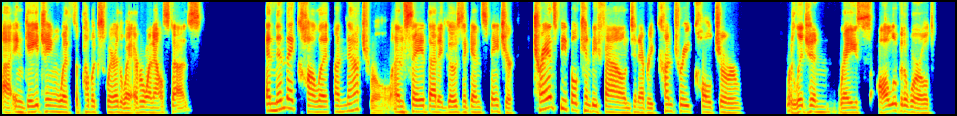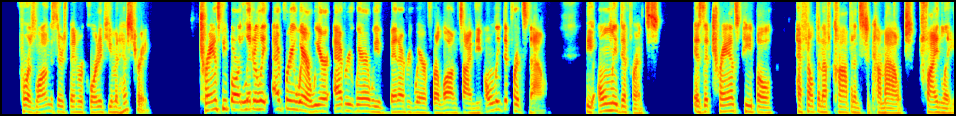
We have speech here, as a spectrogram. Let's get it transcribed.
uh, engaging with the public square the way everyone else does. And then they call it unnatural and say that it goes against nature. Trans people can be found in every country, culture, religion, race, all over the world for as long as there's been recorded human history. Trans people are literally everywhere. We are everywhere. We've been everywhere for a long time. The only difference now, the only difference is that trans people have felt enough confidence to come out finally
